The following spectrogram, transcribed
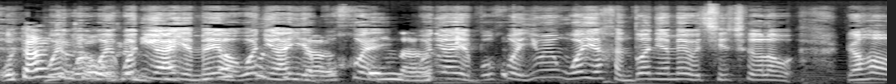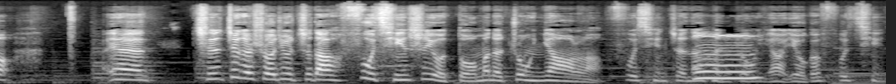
我当时就说我我我我女儿也没有，我我女儿也不会，我女儿也不会，因为我也很多年没有骑车了。然后，呃，其实这个时候就知道父亲是有多么的重要了，父亲真的很重要，有个父亲。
